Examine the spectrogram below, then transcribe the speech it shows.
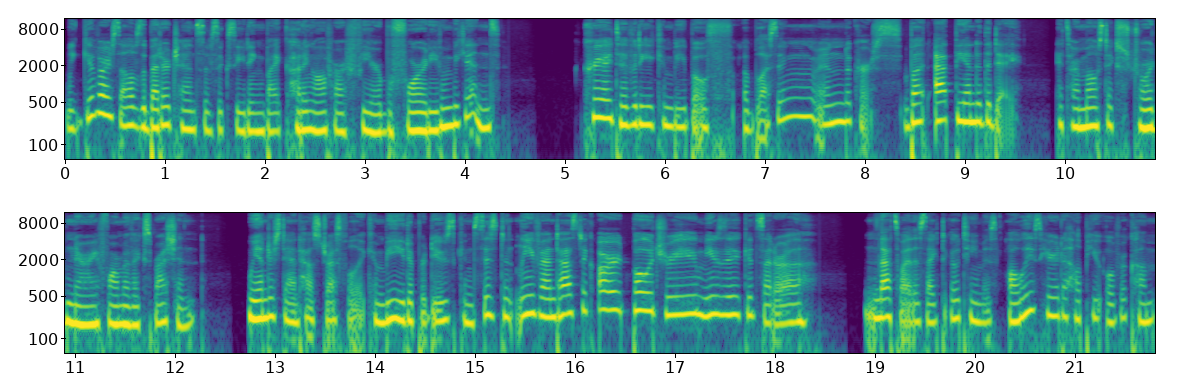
We give ourselves a better chance of succeeding by cutting off our fear before it even begins. Creativity can be both a blessing and a curse, but at the end of the day, it's our most extraordinary form of expression. We understand how stressful it can be to produce consistently fantastic art, poetry, music, etc. That's why the Psych2Go team is always here to help you overcome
